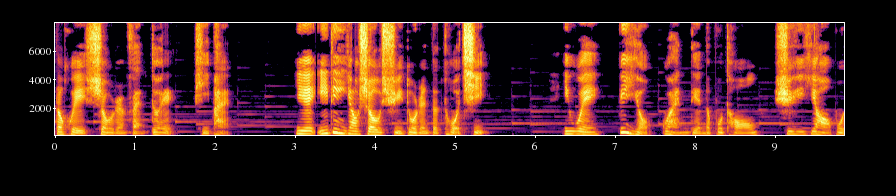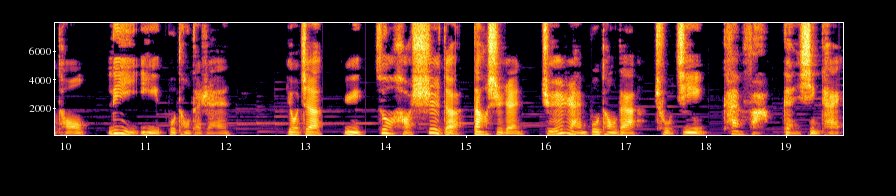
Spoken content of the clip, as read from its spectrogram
都会受人反对、批判，也一定要受许多人的唾弃，因为必有观点的不同、需要不同、利益不同的人，有着与做好事的当事人决然不同的处境。看法跟心态，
